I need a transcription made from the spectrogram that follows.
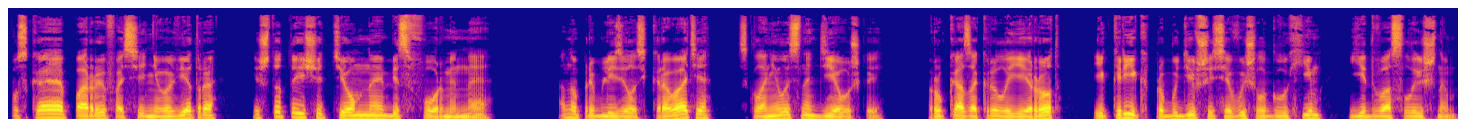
впуская порыв осеннего ветра и что-то еще темное, бесформенное. Оно приблизилось к кровати, склонилось над девушкой. Рука закрыла ей рот, и крик, пробудившийся, вышел глухим, едва слышным.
